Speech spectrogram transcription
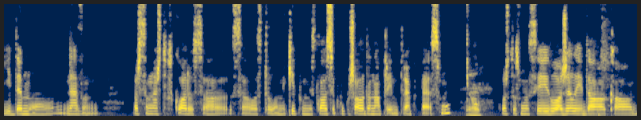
idemo, ne znam, baš sam nešto skoro sa, sa ostalom ekipom iz klase pokušala da napravim trap pesmu, Evo. pošto smo se izložili da kao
